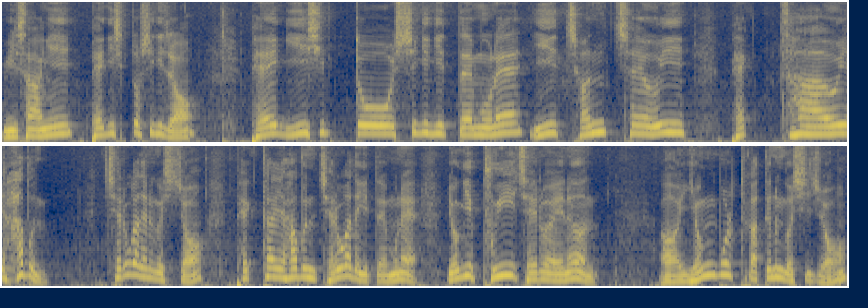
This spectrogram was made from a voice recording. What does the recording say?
위상이 120도씩이죠. 120도씩이기 때문에 이 전체의 벡타의 합은 제로가 되는 것이죠. 벡타의 합은 제로가 되기 때문에 여기 V0에는 어, 0볼트가 뜨는 것이죠.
